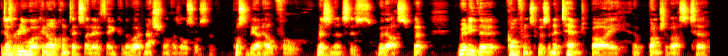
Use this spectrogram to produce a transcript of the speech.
It doesn't really work in our context, I don't think. And the word national has all sorts of possibly unhelpful resonances with us. But really, the conference was an attempt by a bunch of us to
